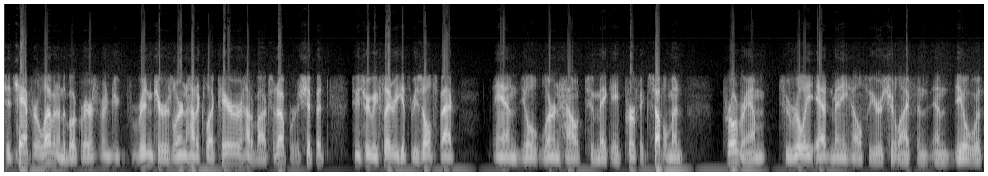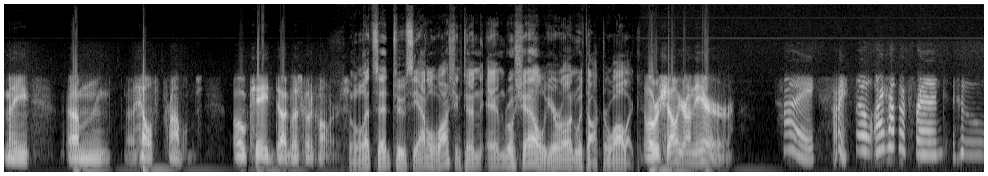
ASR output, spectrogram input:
to chapter 11 in the book, Rare Forbidden Cures. Learn how to collect hair, how to box it up, where to ship it, Two, three weeks later, you get the results back, and you'll learn how to make a perfect supplement program to really add many healthy years to your life and, and deal with many um, uh, health problems. Okay, Doug, let's go to callers. Let's head to Seattle, Washington, and Rochelle, you're on with Dr. Wallach. Hello, Rochelle, you're on the air. Hi. Hi. So I have a friend who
